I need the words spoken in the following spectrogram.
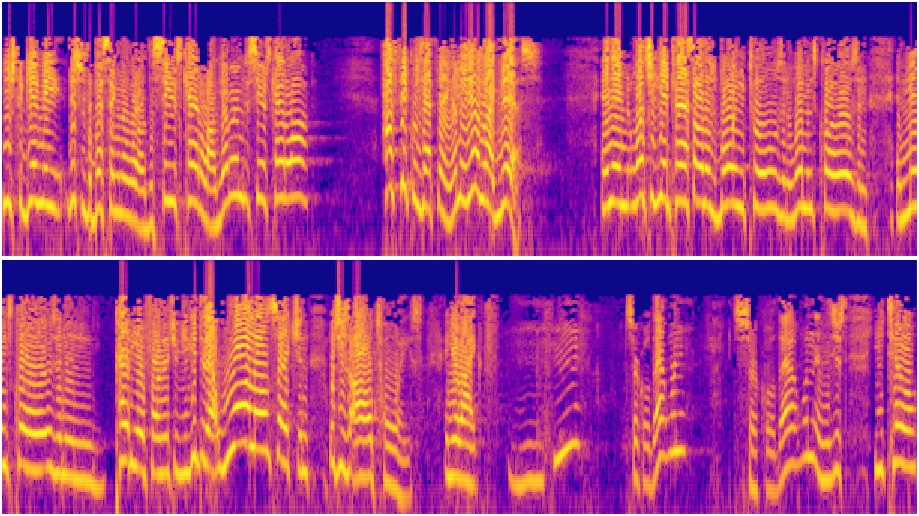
used to give me, this was the best thing in the world, the Sears catalog. Y'all remember the Sears catalog? How thick was that thing? I mean, it was like this. And then once you get past all those boring tools and women's clothes and, and men's clothes and then patio furniture, you get to that one little section which is all toys. And you're like, mm-hmm, circle that one, circle that one, and just, you tell,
